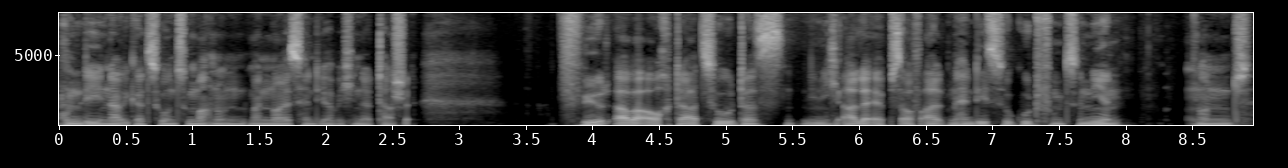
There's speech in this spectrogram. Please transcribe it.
um die Navigation zu machen und mein neues Handy habe ich in der Tasche. Führt aber auch dazu, dass nicht alle Apps auf alten Handys so gut funktionieren. Und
